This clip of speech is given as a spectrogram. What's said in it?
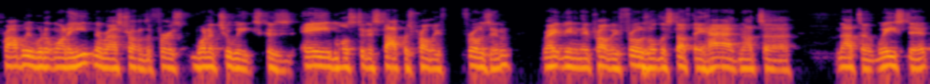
probably wouldn't want to eat in the restaurant the first one or two weeks because a most of the stock was probably frozen, right? Meaning they probably froze all the stuff they had not to not to waste it."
